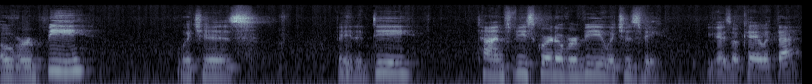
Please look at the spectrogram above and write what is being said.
over B, which is beta D, times V squared over V, which is V. You guys okay with that?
